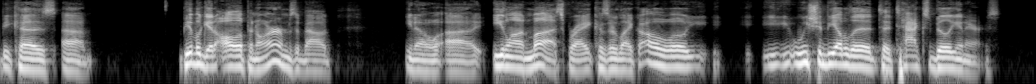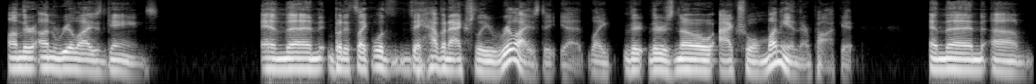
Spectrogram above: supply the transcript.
because um, people get all up in arms about you know uh, Elon Musk, right? Because they're like, oh well, y- y- we should be able to to tax billionaires on their unrealized gains. And then, but it's like, well, they haven't actually realized it yet. Like, there, there's no actual money in their pocket. And then, um,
